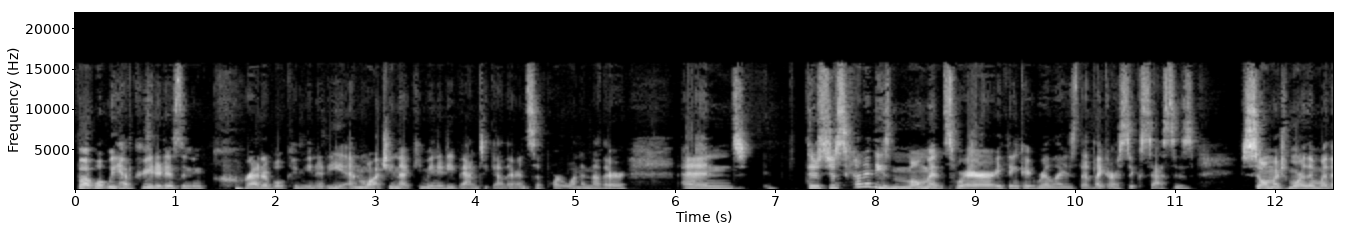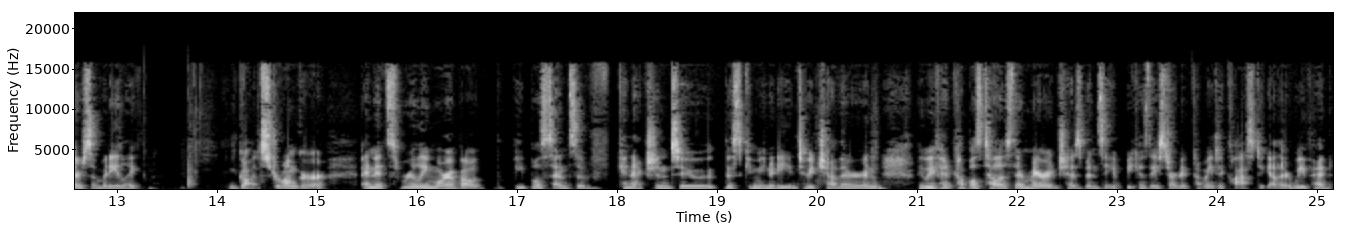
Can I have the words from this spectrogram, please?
But what we have created is an incredible community and watching that community band together and support one another. And there's just kind of these moments where I think I realized that like our success is so much more than whether somebody like got stronger. And it's really more about people's sense of connection to this community and to each other. And we've had couples tell us their marriage has been saved because they started coming to class together. We've had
